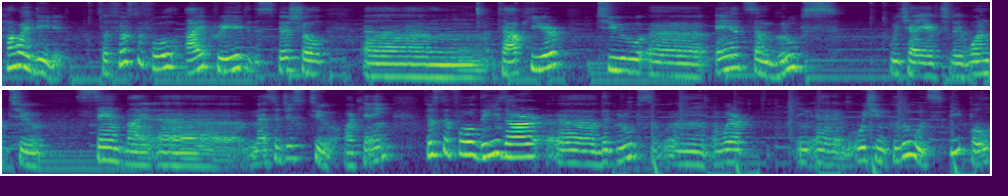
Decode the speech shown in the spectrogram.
how I did it. So first of all I created a special um, tab here to uh, add some groups which I actually want to send my uh, messages to. Okay. First of all these are uh, the groups um, where in, uh, which includes people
